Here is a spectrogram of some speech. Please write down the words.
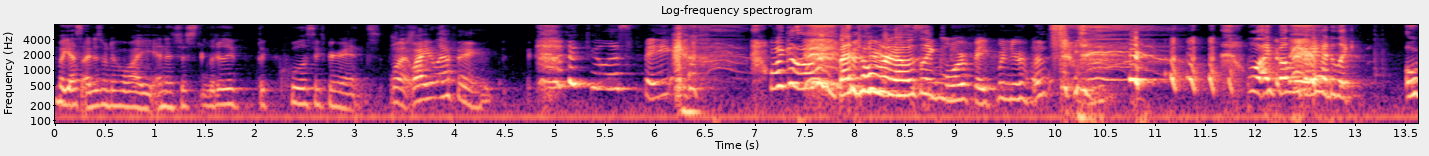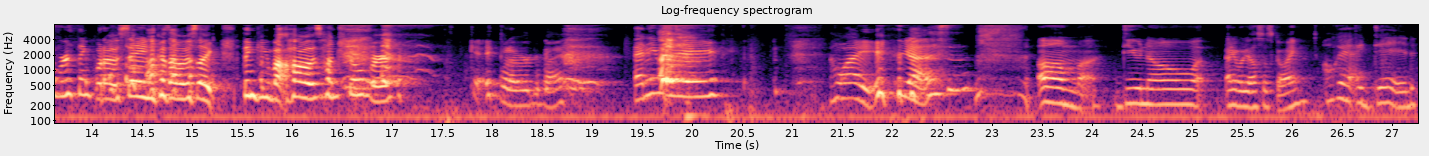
But yes, I just went to Hawaii and it's just literally the coolest experience. What? Why are you laughing? I feel less fake. Oh my god, I was like bent over and I was like more fake when you're hunched. well, I felt like I had to like overthink what I was saying because I was like thinking about how I was hunched over. Okay, whatever, goodbye. Anyway, Hawaii. Yes. Um, do you know anybody else that's going? okay, I did.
